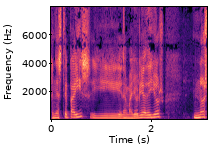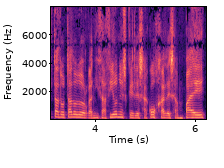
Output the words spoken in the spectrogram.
en este país y en la mayoría de ellos no está dotado de organizaciones que les acoja, les ampare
